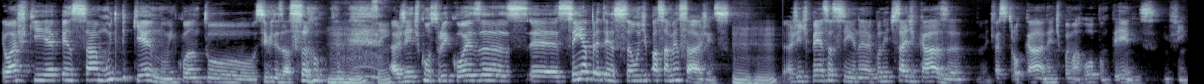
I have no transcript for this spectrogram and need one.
eu acho que é pensar muito pequeno enquanto civilização, uhum, a gente construir coisas é, sem a pretensão de passar mensagens. Uhum. A gente pensa assim, né? Quando a gente sai de casa, gente vai se trocar, né? A gente põe uma roupa, um tênis, enfim.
